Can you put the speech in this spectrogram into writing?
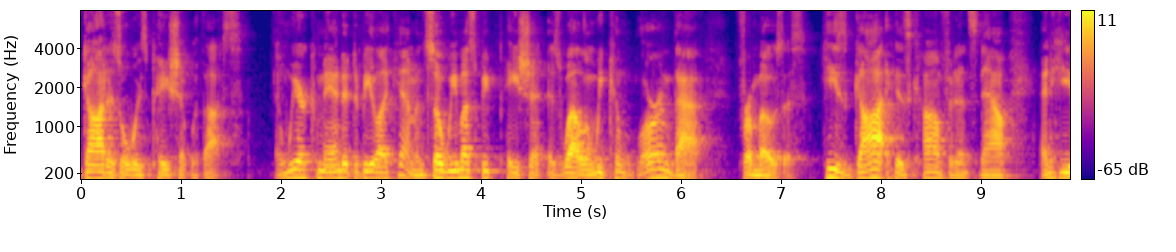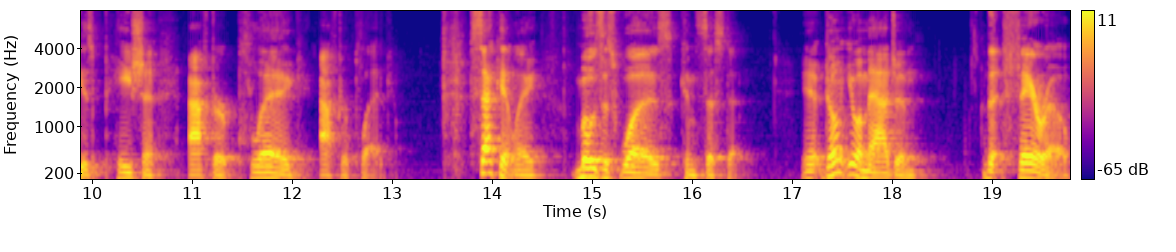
God is always patient with us, and we are commanded to be like him. And so we must be patient as well. And we can learn that from Moses. He's got his confidence now, and he is patient after plague after plague. Secondly, Moses was consistent. You know, don't you imagine that Pharaoh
